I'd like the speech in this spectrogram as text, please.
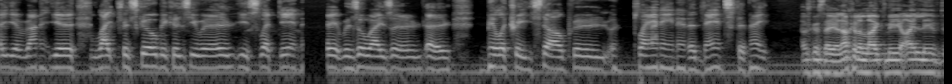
you're running you're late for school because you were you slept in? It was always a, a military style planning in advance for me. I was going to say, you're not going to like me. I lived,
